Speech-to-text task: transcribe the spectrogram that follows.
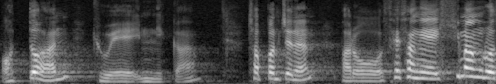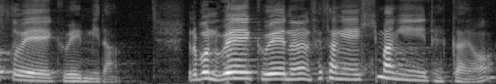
어떠한 교회입니까? 첫 번째는 바로 세상의 희망으로서의 교회입니다. 여러분 왜 교회는 세상의 희망이 될까요?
